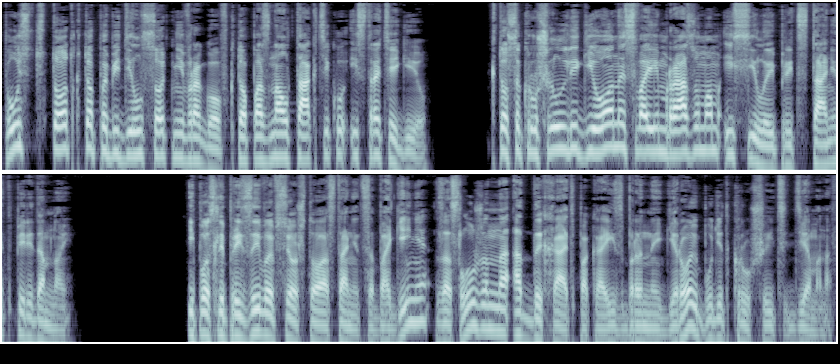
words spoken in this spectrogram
Пусть тот, кто победил сотни врагов, кто познал тактику и стратегию, кто сокрушил легионы своим разумом и силой, предстанет передо мной. И после призыва все, что останется богине, заслуженно отдыхать, пока избранный герой будет крушить демонов.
